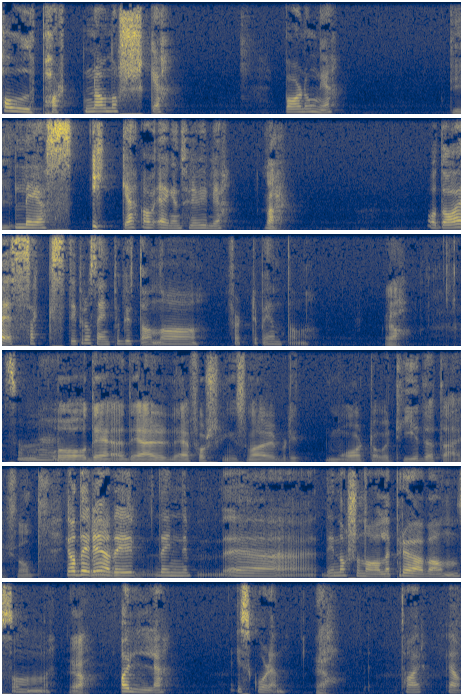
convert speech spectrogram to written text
halvparten av norske barn og unge De leser ikke av egen fri vilje. Nei. Og da er 60% på guttene og 40 på jentene. Ja. Som, eh, Og det, det, er, det er forskning som har blitt målt over tid, dette her, ikke sant? ja, dette er de, den, eh, de nasjonale prøvene som Ja. alle i skolen Ja. tar. Ja.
